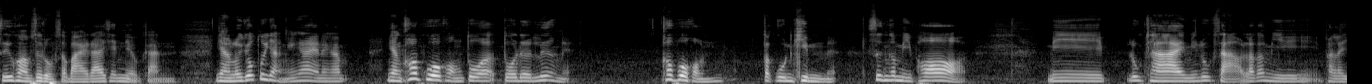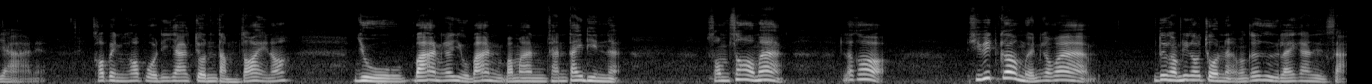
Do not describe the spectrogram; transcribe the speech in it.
ซื้อความสะดวกสบายได้เช่นเดียวกัน อย่างเรายกตัวอย่างง่าย ๆนะครับ อย่างครอบครัวของตัวตัวเดินเรื่องเนี่ย ครอบครัวของตระกูลคิมเนี่ยซึ่งก็มีพ่อ มีลูกชายมีลูกสาวแล้วก็มีภรรยาเนี่ยเขาเป็นครอบครัวที่ยากจนต่ำต้อยเนาะอยู่บ้านก็อยู่บ้านประมาณชั้นใต้ดินน่ะซอมซ่อมาก แล้วก็ชีวิตก็เหมือนกับว่า ด้วยความที่เขาจนอะมันก็คือไร้การศึกษา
